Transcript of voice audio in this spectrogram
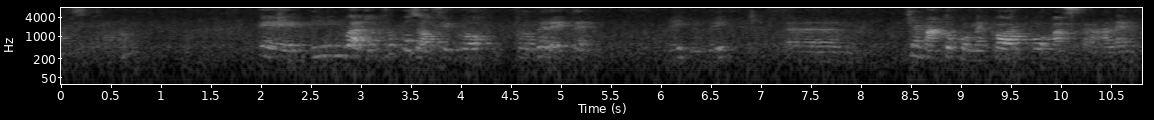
nostro. No? E in linguaggio antroposofico troverete nei libri eh, chiamato come corpo astrale.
